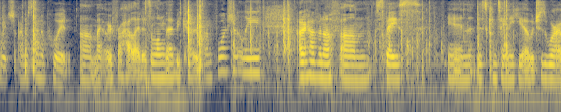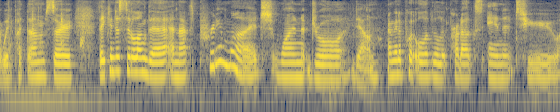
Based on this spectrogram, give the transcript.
which I'm just going to put um, my Ofra highlighters along there because unfortunately I don't have enough um, space in this container here which is where I would put them so they can just sit along there and that's pretty much one drawer down. I'm to put all of the lip products into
